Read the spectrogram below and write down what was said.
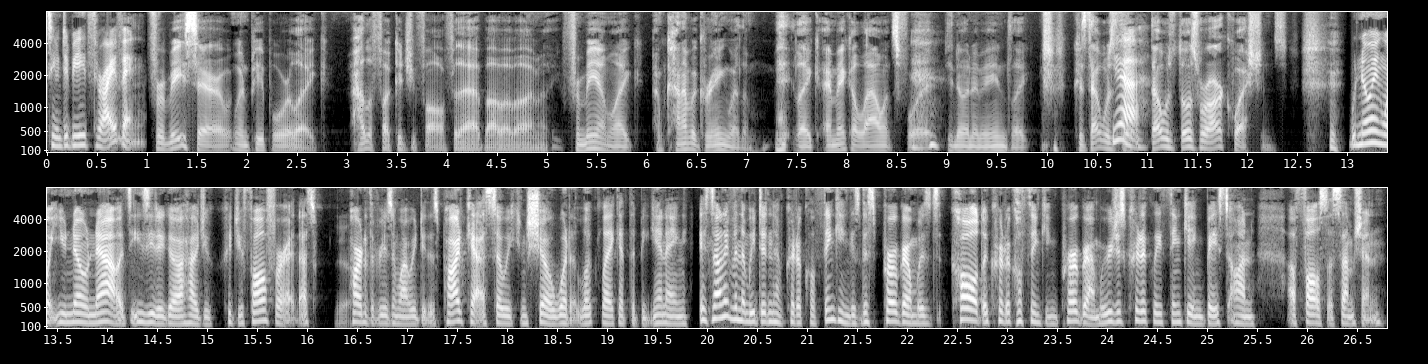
seemed to be thriving. For me, Sarah, when people were like, how the fuck could you fall for that? Blah, blah, blah. I'm like, for me, I'm like, I'm kind of agreeing with them. like I make allowance for it. You know what I mean? Like, cause that was, the- that was, those were our questions. Knowing what you know now, it's easy to go, how'd you, could you fall for it? That's Yeah. part of the reason why we do this podcast. So we can show what it looked like at the beginning. It's not even that we didn't have critical thinking because this program was called a critical thinking program. We were just critically thinking based on a false assumption.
